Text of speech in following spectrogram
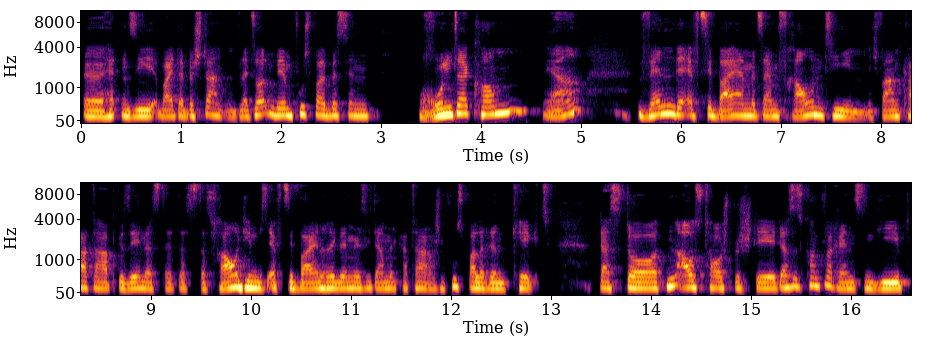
äh, hätten sie weiter bestanden. Vielleicht sollten wir im Fußball ein bisschen runterkommen, ja, wenn der FC Bayern mit seinem Frauenteam, ich war in Katar, habe gesehen, dass, dass das Frauenteam des FC Bayern regelmäßig da mit katarischen Fußballerinnen kickt, dass dort ein Austausch besteht, dass es Konferenzen gibt,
